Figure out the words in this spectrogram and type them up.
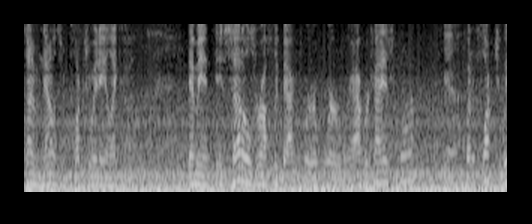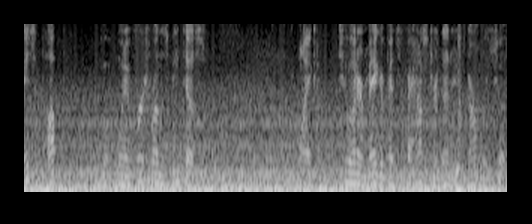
time now it's been fluctuating like a. I mean, it settles roughly back to where, where we're advertised for, Yeah. but it fluctuates up when it first run the speed test, like 200 megabits faster than it normally should.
